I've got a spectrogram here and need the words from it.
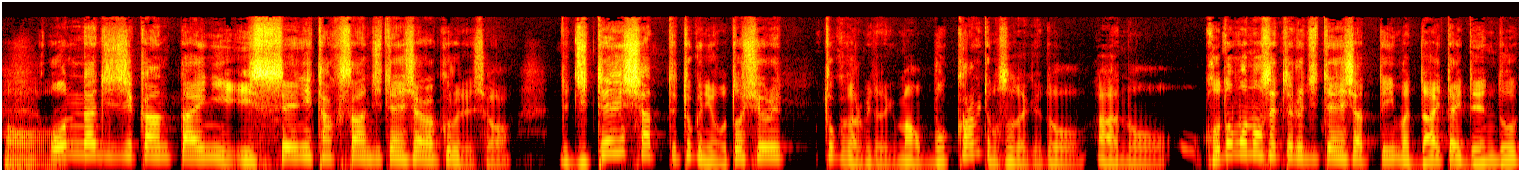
お同じ時間帯に一斉にたくさん自転車が来るでしょ。で、自転車って特にお年寄りとかから見たとき、まあ僕から見てもそうだけど、あの、子供乗せてる自転車って今大体電動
